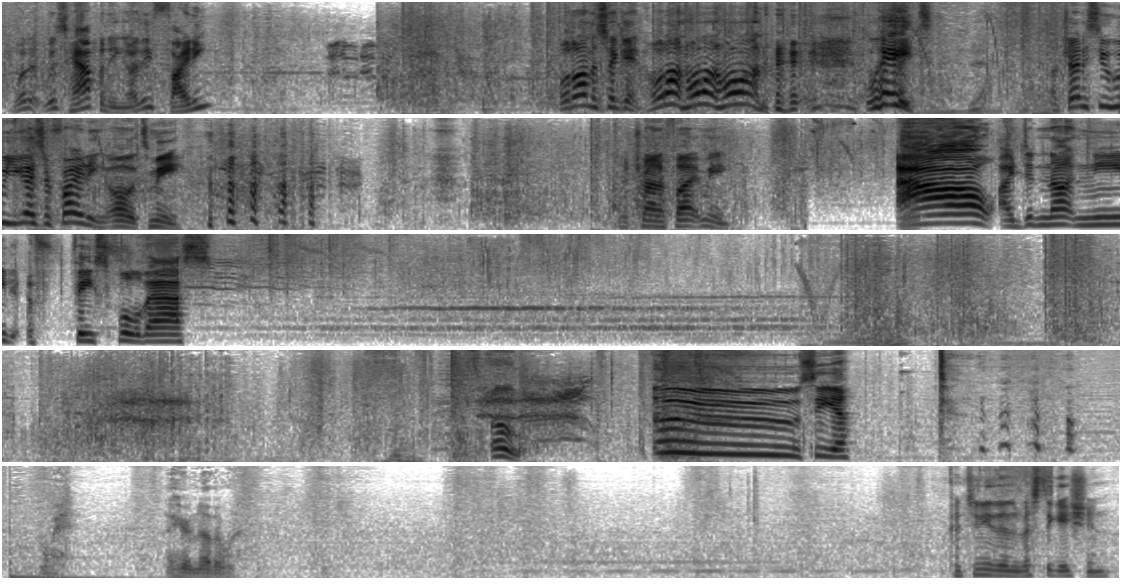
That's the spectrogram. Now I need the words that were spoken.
What, what's happening? Are they fighting? Hold on a second. Hold on, hold on, hold on. Wait! I'm trying to see who you guys are fighting. Oh, it's me. They're trying to fight me. Ow! I did not need a face full of ass. Oh. Ooh, see ya. Wait, I hear another one. Continue the investigation.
